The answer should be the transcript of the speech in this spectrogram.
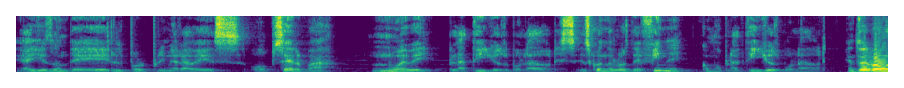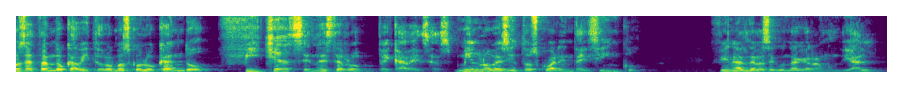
Y ahí es donde él por primera vez observa nueve platillos voladores. Es cuando los define como platillos voladores. Entonces vamos atando cabitos, vamos colocando fichas en este rompecabezas. 1945, final de la Segunda Guerra Mundial.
